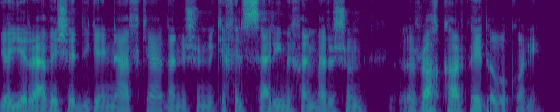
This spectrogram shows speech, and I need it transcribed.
یا یه روش دیگه نف کردنشون اینه که خیلی سریع می‌خوایم براشون راهکار پیدا بکنیم.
